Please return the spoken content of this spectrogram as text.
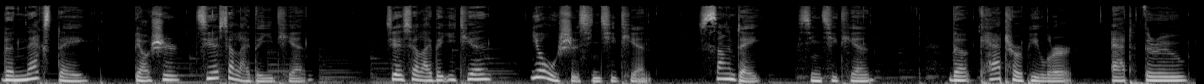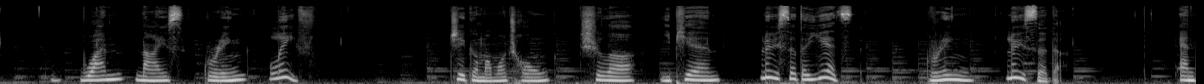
The next day 表示接下来的一天，接下来的一天又是星期天，Sunday 星期天。The caterpillar ate through one nice green leaf。这个毛毛虫吃了一片绿色的叶子，green 绿色的。And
